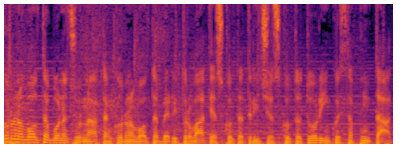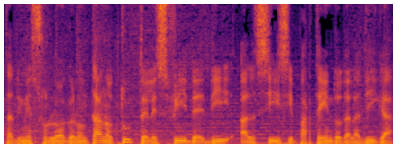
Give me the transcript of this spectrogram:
Ancora una volta buona giornata, ancora una volta ben ritrovati ascoltatrici e ascoltatori in questa puntata di Nessun luogo lontano tutte le sfide di Al-Sisi partendo dalla diga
